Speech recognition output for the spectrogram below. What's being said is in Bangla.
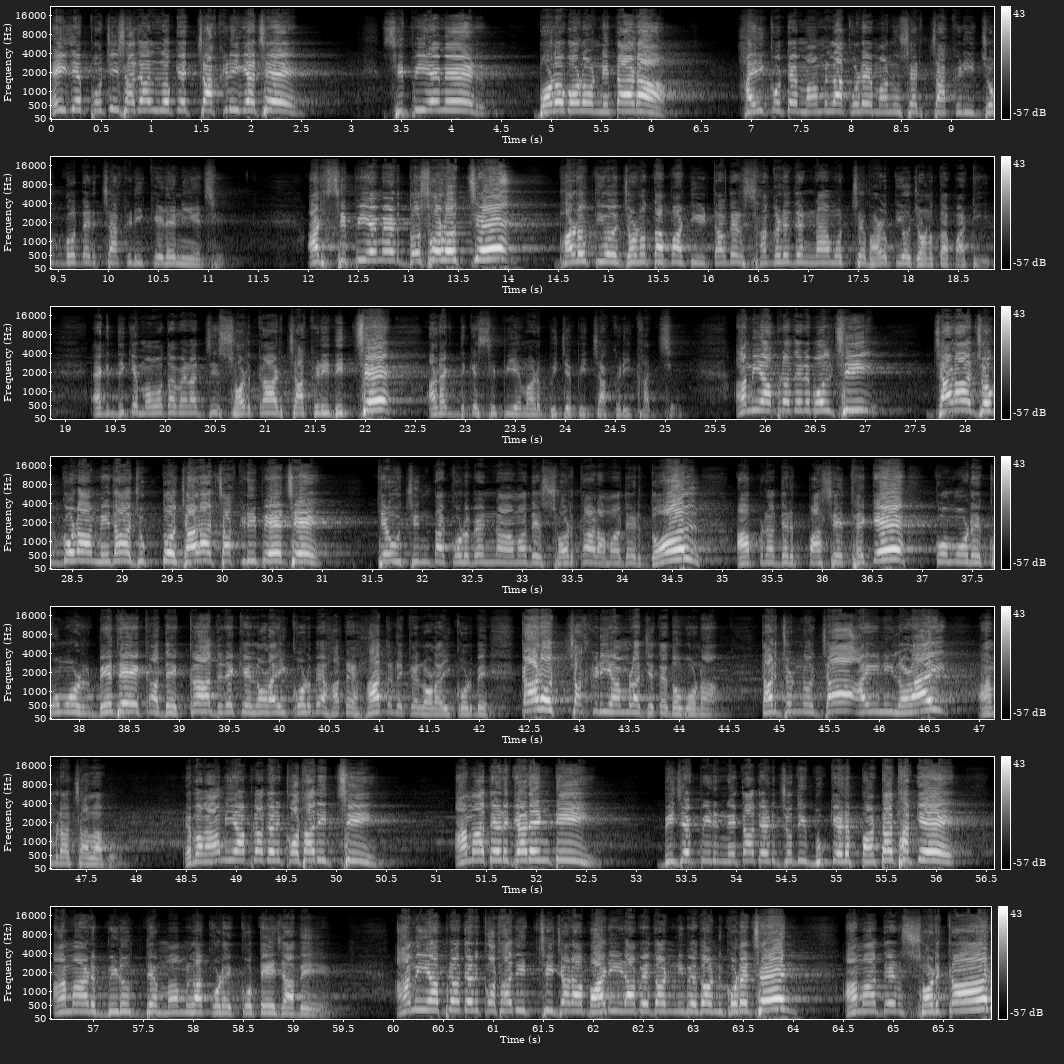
এই যে পঁচিশ হাজার লোকের চাকরি গেছে সিপিএম এর বড় বড় নেতারা হাইকোর্টে মামলা করে মানুষের চাকরি, যোগ্যদের চাকরি কেড়ে নিয়েছে। আর সিপিএম এর দোসর হচ্ছে ভারতীয় জনতা পার্টি। তাদের সাগরেদের নাম হচ্ছে ভারতীয় জনতা পার্টি। একদিকে মমতা ব্যানার্জির সরকার চাকরি দিচ্ছে আর একদিকে সিপিএম আর বিজেপি চাকরি খাচ্ছে। আমি আপনাদের বলছি যারা যোগ্যরা মেধাযুক্ত, যারা চাকরি পেয়েছে, কেউ চিন্তা করবেন না, আমাদের সরকার, আমাদের দল আপনাদের পাশে থেকে কোমরে কোমর বেঁধে, কাঁধে কাঁধ রেখে লড়াই করবে, হাতে হাত রেখে লড়াই করবে। কারও চাকরি আমরা যেতে দেবো না। তার জন্য যা আইনি লড়াই আমরা চালাবো। এবং আমি আপনাদের কথা দিচ্ছি, আমাদের গ্যারেন্টি, বিজেপির নেতাদের যদি বুকের পাঁটা থাকে আমার বিরুদ্ধে মামলা করে কোর্টে যাবে। আমি আপনাদের কথা দিচ্ছি, যারা বাড়ির আবেদন নিবেদন করেছেন, আমাদের সরকার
